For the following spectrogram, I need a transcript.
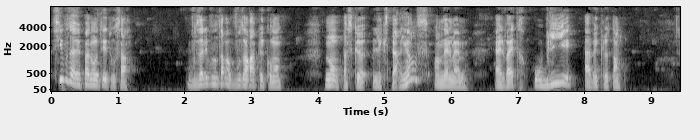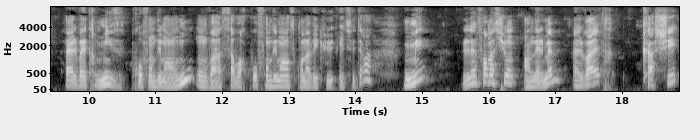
Si vous n'avez pas noté tout ça, vous allez vous en, vous en rappeler comment? Non, parce que l'expérience en elle-même, elle va être oubliée avec le temps elle va être mise profondément en nous, on va savoir profondément ce qu'on a vécu, etc. Mais l'information en elle-même, elle va être cachée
